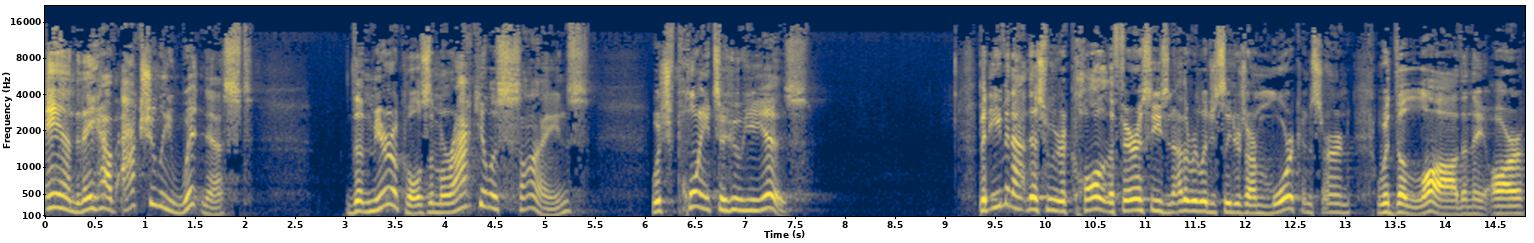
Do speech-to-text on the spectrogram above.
And they have actually witnessed the miracles, the miraculous signs, which point to who he is. But even at this, we recall that the Pharisees and other religious leaders are more concerned with the law than they are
